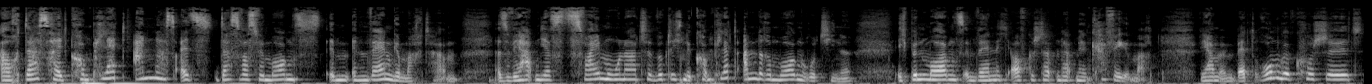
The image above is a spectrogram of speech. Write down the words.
Auch das halt komplett anders als das, was wir morgens im, im Van gemacht haben. Also wir hatten jetzt zwei Monate wirklich eine komplett andere Morgenroutine. Ich bin morgens im Van nicht aufgestanden und habe mir einen Kaffee gemacht. Wir haben im Bett rumgekuschelt,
